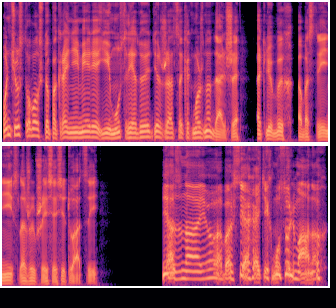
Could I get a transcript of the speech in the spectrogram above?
Он чувствовал, что, по крайней мере, ему следует держаться как можно дальше – от любых обострений сложившейся ситуации. «Я знаю обо всех этих мусульманах»,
